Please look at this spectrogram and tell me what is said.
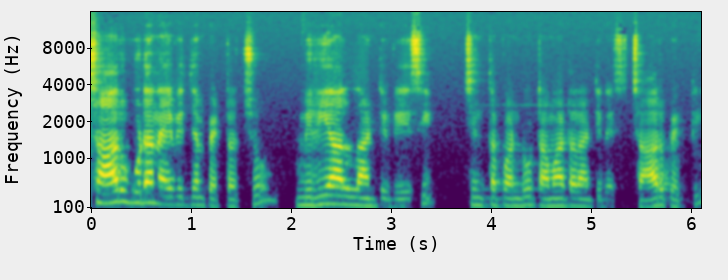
చారు కూడా నైవేద్యం పెట్టొచ్చు. మిరియాలు లాంటివి వేసి చింతపండు టమాటా లాంటివి వేసి చారు పెట్టి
